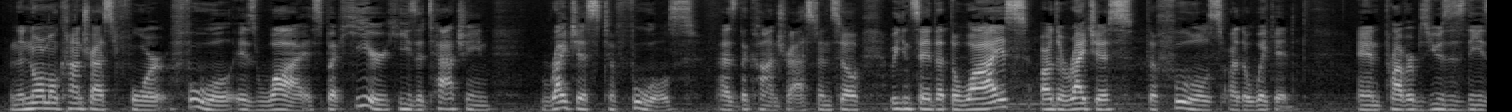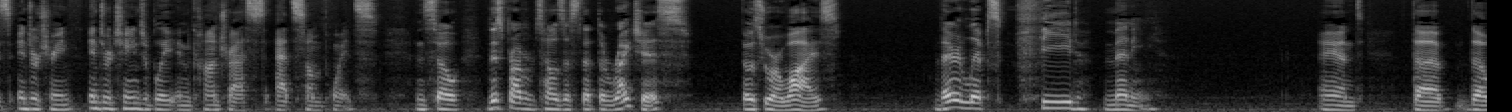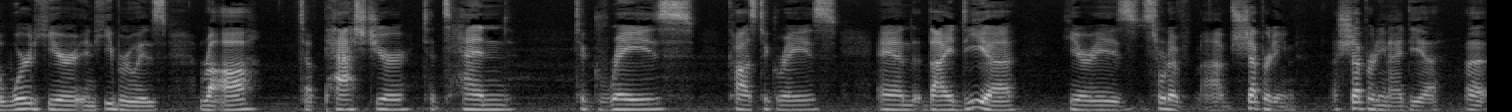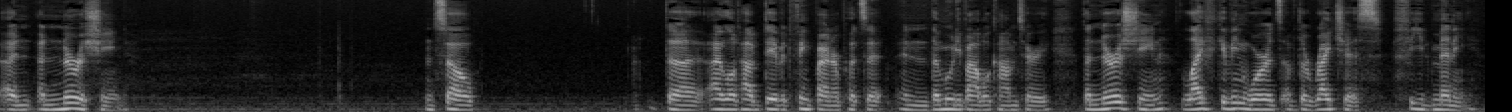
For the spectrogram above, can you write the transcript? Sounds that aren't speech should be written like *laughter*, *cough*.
And the normal contrast for fool is wise. But here he's attaching righteous to fools as the contrast. And so we can say that the wise are the righteous, the fools are the wicked. And Proverbs uses these interchange- interchangeably in contrasts at some points. And so this proverb tells us that the righteous, those who are wise, their lips feed many. And the the word here in Hebrew is ra'ah, to pasture, to tend, to graze, cause to graze. And the idea here is sort of uh, shepherding, a shepherding idea, a, a, a nourishing. And so the I love how David Finkbeiner puts it in the Moody Bible commentary. The nourishing, life-giving words of the righteous feed many,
